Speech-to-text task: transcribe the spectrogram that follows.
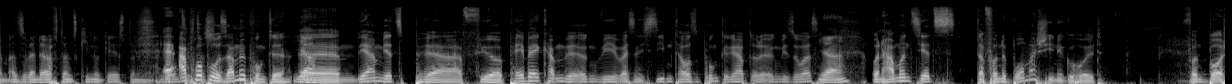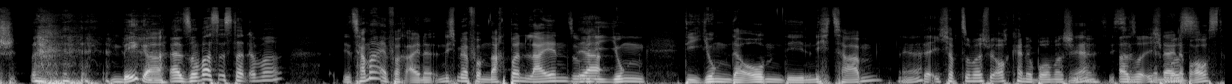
Ähm, also wenn du öfter ins Kino gehst, dann. Äh, apropos. Sammelpunkte. Ja. Ähm, wir haben jetzt per, für Payback haben wir irgendwie, weiß nicht, 7000 Punkte gehabt oder irgendwie sowas. Ja. Und haben uns jetzt davon eine Bohrmaschine geholt. Von Bosch. Mega. äh, sowas ist dann immer. Jetzt haben wir einfach eine. Nicht mehr vom Nachbarn leihen, so Ja. wie die Jungen, die Jungen da oben, die nichts haben. Ja? Ich habe zum Beispiel auch keine Bohrmaschine. Ja, also ich Wenn du eine muss, brauchst,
